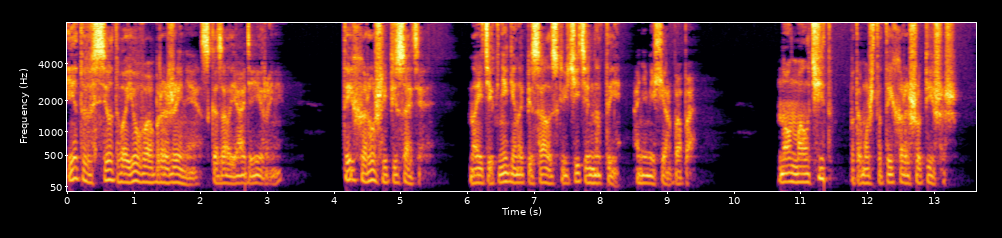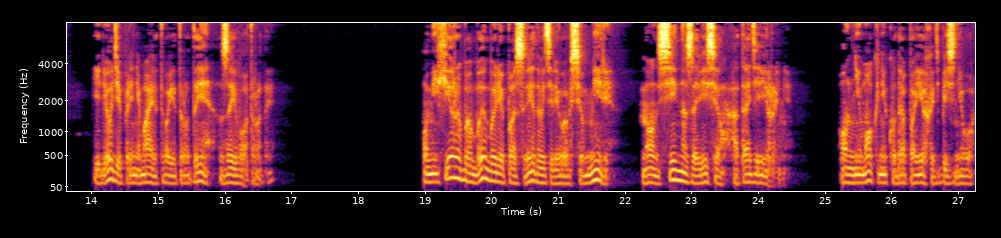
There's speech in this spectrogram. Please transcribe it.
«Это все твое воображение», — сказал я Ади Ирони. «Ты хороший писатель, но эти книги написал исключительно ты, а не Михер Баба». Но он молчит, потому что ты хорошо пишешь, и люди принимают твои труды за его труды. У Михера Бабе были последователи во всем мире, но он сильно зависел от Ади Ирони. Он не мог никуда поехать без него,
